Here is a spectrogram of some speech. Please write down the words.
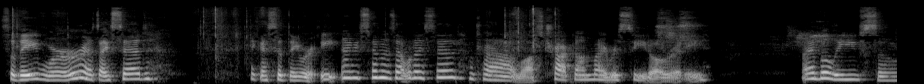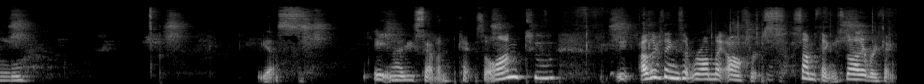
So they were, as I said, I think I said they were 8.97. Is that what I said? I'm trying, I lost track on my receipt already. I believe so. Yes, eight ninety seven. Okay, so on to other things that were on my offers. Some things, not everything.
